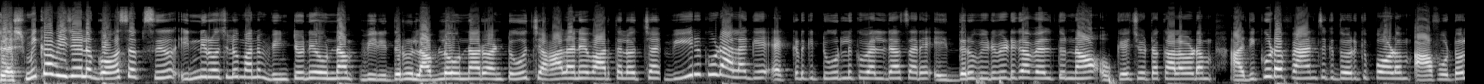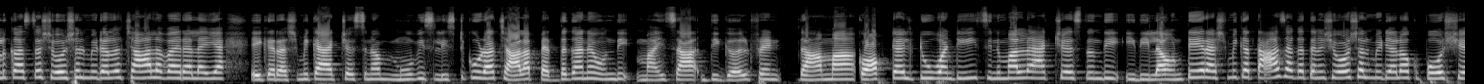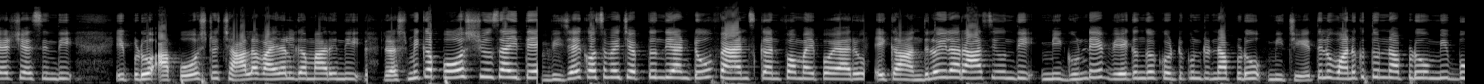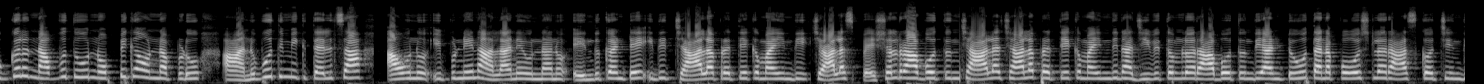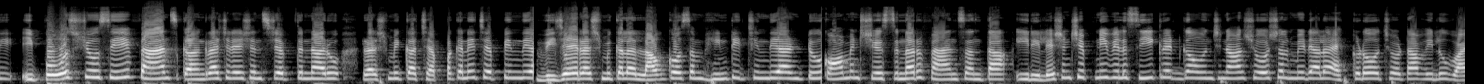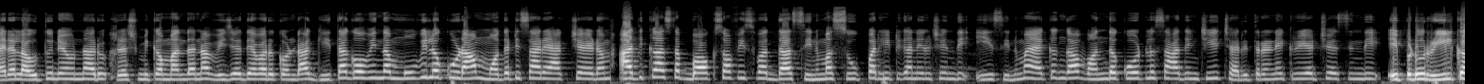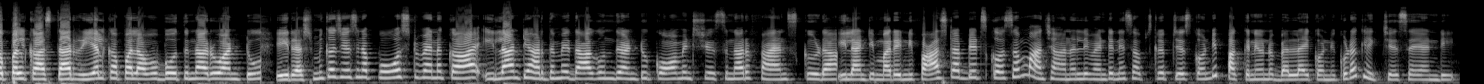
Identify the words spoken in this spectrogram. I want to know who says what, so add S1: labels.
S1: రష్మిక విజయ్ల గోసప్స్ ఇన్ని రోజులు మనం వింటూనే ఉన్నాం. వీరిద్దరూ లవ్లో ఉన్నారు అంటూ చాలానే వార్తలు వచ్చాయి. వీరు కూడా అలాగే ఎక్కడికి టూర్లకు వెళ్ళినా సరే ఇద్దరు విడివిడిగా వెళ్తున్నా ఒకే చోట కలవడం అది కూడా ఫ్యాన్స్కి దొరికిపోవడం ఆ ఫోటోలు కాస్త సోషల్ మీడియాలో చాలా వైరల్ అయ్యాయి. ఇక రష్మిక యాక్ట్ చేస్తున్న మూవీస్ లిస్ట్ కూడా చాలా పెద్దగానే ఉంది. Mysaa the girlfriend Thama cocktail two వంటి సినిమాల్లో యాక్ట్ చేస్తుంది. ఇది ఇలా ఉంటే రష్మిక తాజాగా తన సోషల్ మీడియాలో ఒక పోస్ట్ షేర్ చేసింది. ఇప్పుడు ఆ పోస్ట్ చాలా వైరల్గా మారింది. రష్మిక పోస్ట్ చూసి అయితే విజయ్ కోసమే చెప్తుంది అంటూ ఫ్యాన్స్ కన్ఫర్మ్ అయిపోయారు. ఇక అందులో ఇలా రాసి ఉంది మీ గుండె వేగంగా కొట్టుకుంటున్నప్పుడు మీ చేతులు వణుకుతున్నప్పుడు మీ బుగ్గలు నవ్వుతూ నొప్పిగా ఉన్నప్పుడు ఆ అనుభూతి మీకు తెలుసా? అవును ఇప్పుడు నేను అలానే ఉన్నాను. ఎందుకంటే ఇది చాలా ప్రత్యేకమైంది. చాలా స్పెషల్ రాబోతుంది. చాలా చాలా ప్రత్యేకమైంది నా జీవితంలో రాబోతుంది అంటూ తన పోస్ట్లో రాసుకొచ్చింది. ఈ పోస్ట్ చూసి ఫ్యాన్స్ కంగ్రాచులేషన్స్ చెప్తున్నారు. రష్మిక చెప్పకనే చెప్పింది. విజయ్ రష్మికల లవ్ కోసం హింట్ ఇచ్చింది అంటూ కామెంట్స్ చేస్తున్నారు ఫ్యాన్స్ అంతా. ఈ రిలేషన్షిప్ని వీళ్ళు సీక్రెట్గా ఉంచిన సోషల్ మీడియాలో ఎక్కడో చోట వీళ్ళు వైరల్ అవుతూనే ఉన్నారు. రష్మిక మందన విజయ్ దేవరకొండ గీతా గోవిందం మూవీలో కూడా మొదటిసారి యాక్ట్ చేయడం అది కాస్త బాక్స్ ఆఫీస్ వద్ద సినిమా సూపర్ హిట్గా నిలిచింది. ఈ సినిమా ఏకంగా వంద కోట్లు సాధించి చరిత్రనే క్రియేట్ చేసింది. ఇప్పుడు రీల్ కపల్ కాస్త రియల్ కపల్ అవ్వబోతున్నారు అంటూ ఈ రష్మిక చేసిన పోస్ట్ వెనక ఇలాంటి అర్థమే దాగుంది అంటూ కామెంట్స్ చేస్తున్నారు ఫ్యాన్స్ కూడా. ఇలాంటి మరిన్ని ఫాస్ట్ అప్డేట్స్ కోసం మా ఛానల్ని వెంటనే సబ్స్క్రైబ్ చేసుకోండి. పక్కనే ఉన్న బెల్ ఐకాన్ని కూడా క్లిక్ చేసేయండి.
